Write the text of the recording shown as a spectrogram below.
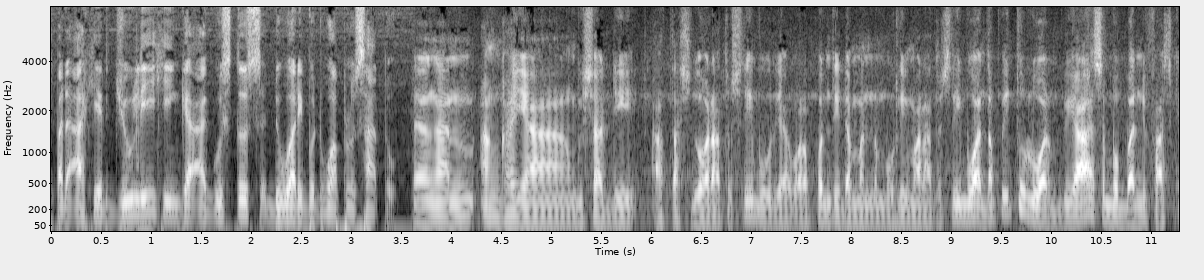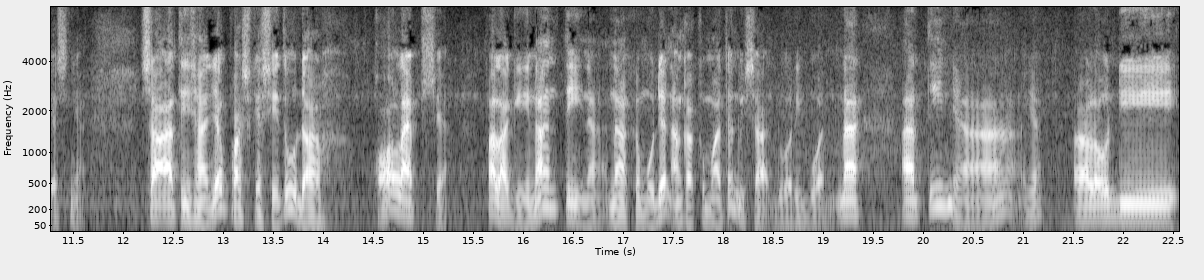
pada akhir Juli hingga Agustus 2021. Dengan angka yang bisa di atas 200 ribu, ya, walaupun tidak menembus 500 ribuan, tapi itu luar biasa beban di Faskesnya. Saat ini saja Faskes itu udah kolaps ya, apalagi nanti. Nah, nah kemudian angka kematian bisa 2 ribuan. Nah, artinya ya kalau di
